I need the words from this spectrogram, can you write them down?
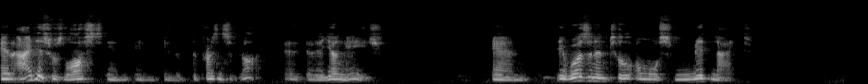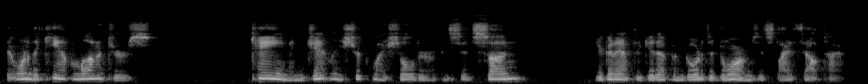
And I just was lost in, in, in the presence of God at, at a young age. And it wasn't until almost midnight that one of the camp monitors came and gently shook my shoulder and said, Son, you're going to have to get up and go to the dorms. It's lights out time.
